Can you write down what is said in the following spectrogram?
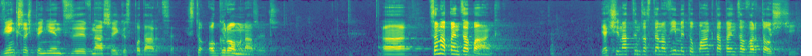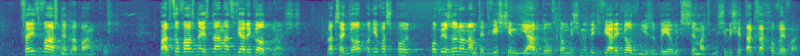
większość pieniędzy w naszej gospodarce. Jest to ogromna rzecz. E, Co napędza bank? Jak się nad tym zastanowimy, to bank napędza wartości. Co jest ważne dla banku? Bardzo ważna jest dla nas wiarygodność. Dlaczego? Ponieważ po, powierzono nam te 200 miliardów, to musimy być wiarygodni, żeby je utrzymać. Musimy się tak zachowywać.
